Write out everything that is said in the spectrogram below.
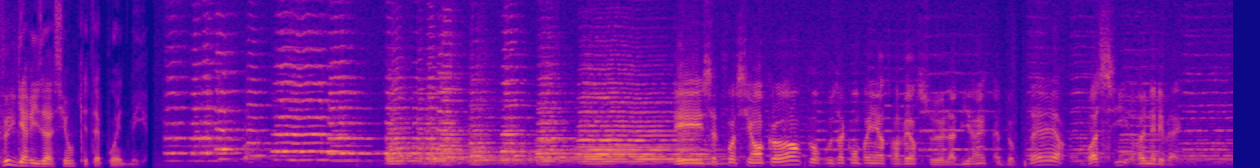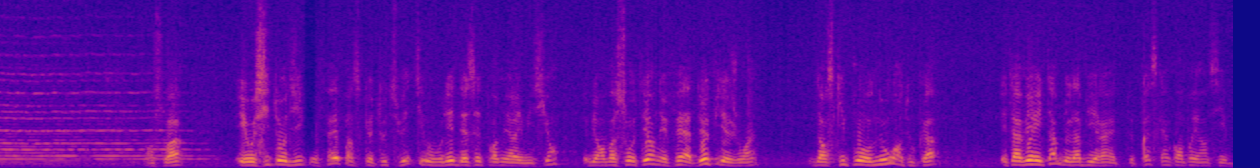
vulgarisation qui était point de mire. Et cette fois-ci encore, pour vous accompagner à travers ce labyrinthe hebdomadaire, voici René Lévesque. Bonsoir. Et aussitôt dit que fait, parce que tout de suite, si vous voulez, dès cette première émission, eh bien, on va sauter en effet à deux pieds joints dans ce qui, pour nous, en tout cas, est un véritable labyrinthe, presque incompréhensible.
